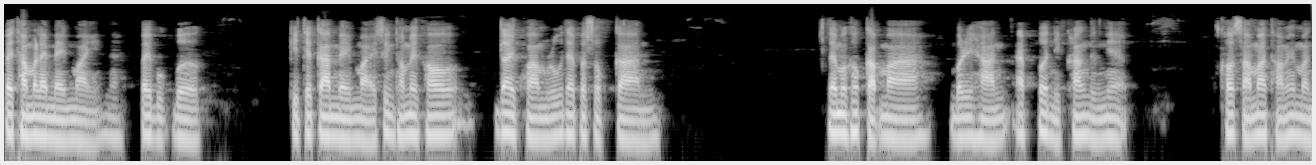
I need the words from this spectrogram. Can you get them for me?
ไปทำอะไรใหม่ๆนะไปบุกเบิก กิจการใหม่ ๆ ซึ่งทำให้เขาได้ความรู้ได้ประสบการณ์ และเมื่อเขากลับมาบริหาร Apple อีกครั้งหนึ่งเนี่ยเขาสามารถทำให้มัน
